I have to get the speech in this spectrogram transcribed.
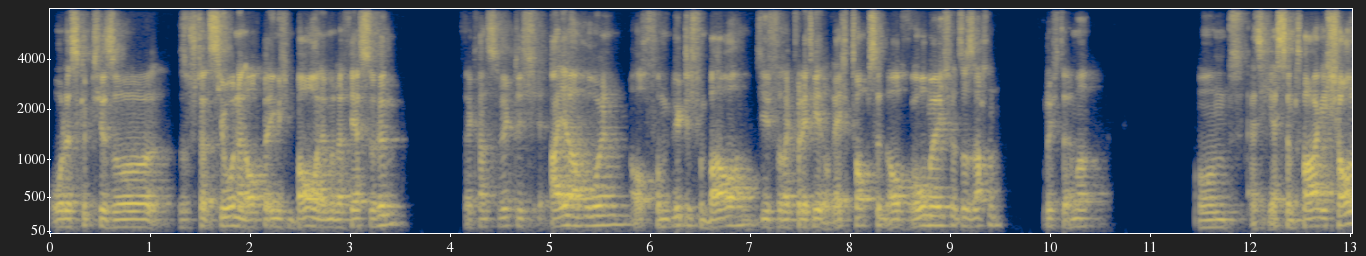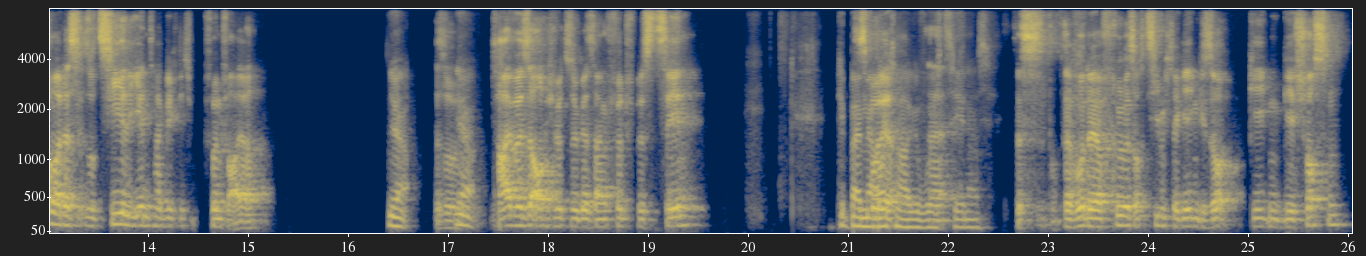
Oder es gibt hier so, so Stationen auch bei irgendwelchen Bauern immer, da fährst du hin. Da kannst du wirklich Eier holen, auch vom, wirklich vom Bauern, die von der Qualität auch recht top sind, auch Rohmilch und so Sachen. Ich da immer. Und also ich esse am Tag, ich schaue mal, das so Ziel, jeden Tag wirklich fünf Eier. Ja, Also Ja. teilweise auch, ich würde sogar sagen, fünf bis zehn. gibt bei Das mir wurde- auch Tage, wo ja. ich zehn esse. Das, da wurde ja früher auch ziemlich dagegen gegen geschossen.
